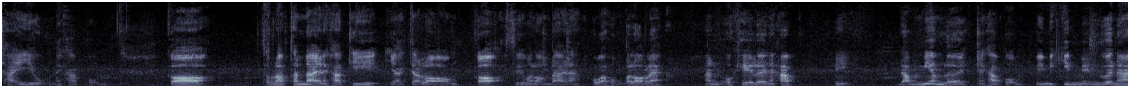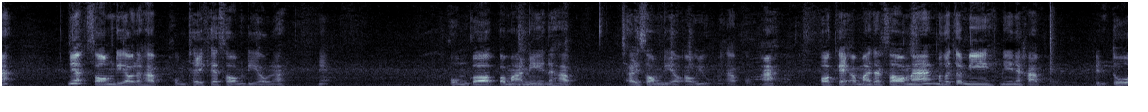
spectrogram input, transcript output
ใช้อยู่นะครับผม ก็สำหรับท่านใดนะครับที่อยากจะลองก็ซื้อมาลองได้นะ เพราะว่าผมก็ลองแล้ว มันโอเคเลยนะครับ นี่ ดำเมี่ยมเลยนะครับ ผมไม่มีกลิ่นเหม็นด้วยนะ เนี่ยซองเดียวนะครับ ผมใช้แค่ซองเดียวนะ เนี่ย ผมก็ประมาณนี้นะครับ ใช้ซองเดียวเอาอยู่นะครับ ผมอะพอแกะออกมาจากซองนะ มันก็จะมีนี่นะครับ เป็นตัว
